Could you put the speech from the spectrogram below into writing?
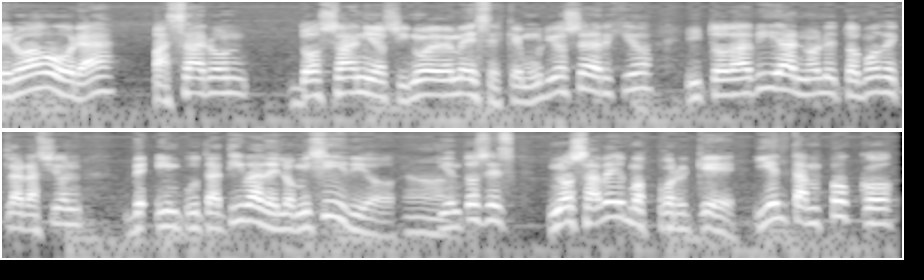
Pero ahora pasaron dos años y nueve meses que murió Sergio y todavía no le tomó declaración de- imputativa del homicidio. No. Y entonces no sabemos por qué. Y él tampoco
